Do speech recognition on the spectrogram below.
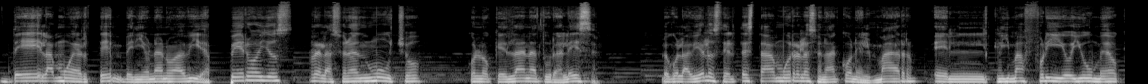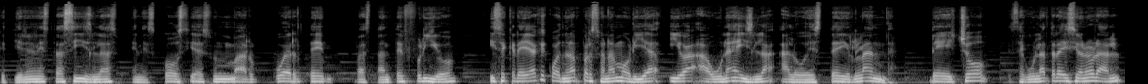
de la muerte venía una nueva vida, pero ellos relacionan mucho con lo que es la naturaleza. Luego la vida de los celtas estaba muy relacionada con el mar, el clima frío y húmedo que tienen estas islas. En Escocia es un mar fuerte, bastante frío, y se creía que cuando una persona moría iba a una isla al oeste de Irlanda. De hecho, según la tradición oral,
